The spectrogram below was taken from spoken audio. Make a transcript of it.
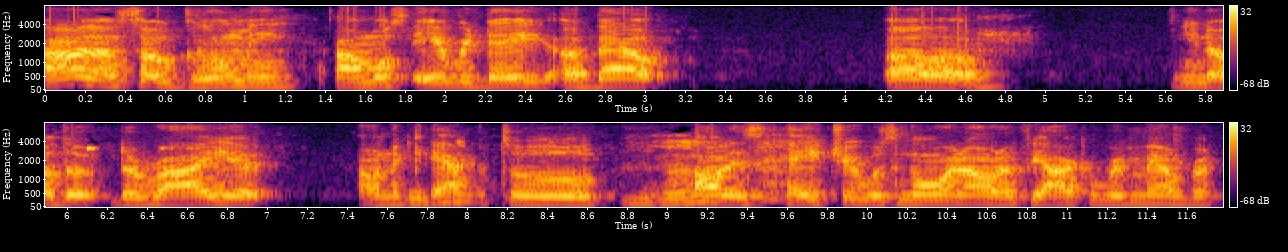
I don't know, so gloomy almost every day about uh, you know, the the riot on the mm-hmm. Capitol, mm-hmm. all this hatred was going on, if y'all can remember.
